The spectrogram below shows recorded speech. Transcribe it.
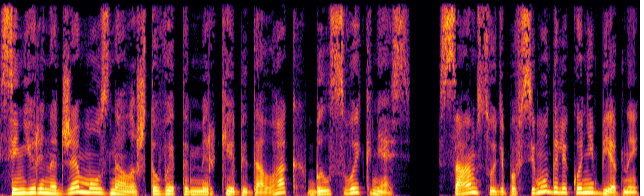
сеньорина Джемма узнала, что в этом мирке бедолаг был свой князь. Сам, судя по всему, далеко не бедный,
